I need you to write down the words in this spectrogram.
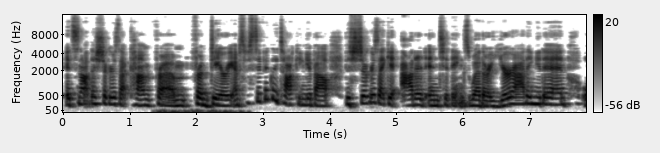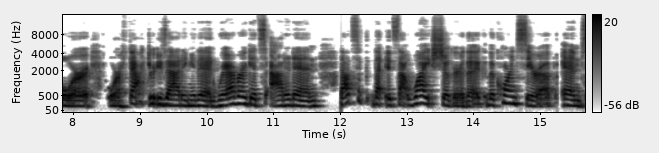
It's not the sugars that come from, from dairy. I'm specifically talking about the sugars that get added into things, whether you're adding it in or, or a factory's adding it in, wherever it gets added in. That's the, that, it's that white sugar, the, the corn syrup and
